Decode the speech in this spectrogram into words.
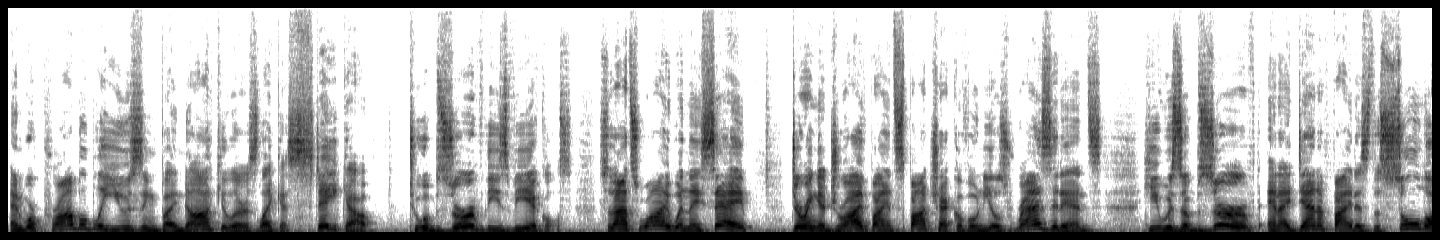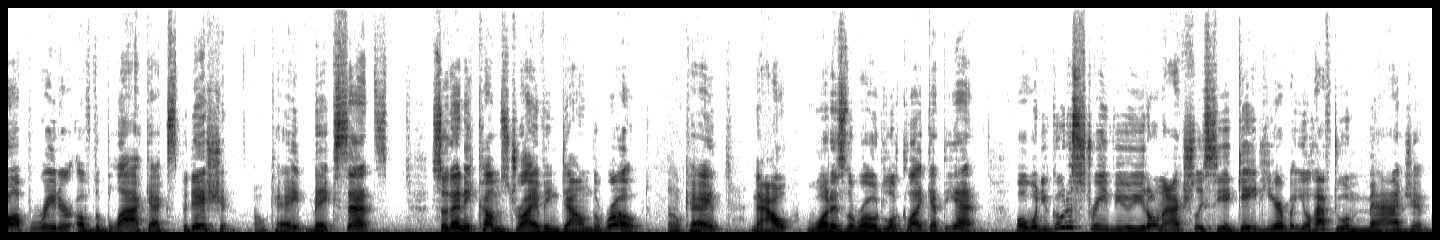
and we're probably using binoculars like a stakeout to observe these vehicles. So that's why when they say during a drive-by and spot check of O'Neal's residence, he was observed and identified as the sole operator of the Black Expedition. Okay, makes sense. So then he comes driving down the road. Okay, now what does the road look like at the end? Well, when you go to Street View, you don't actually see a gate here, but you'll have to imagine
